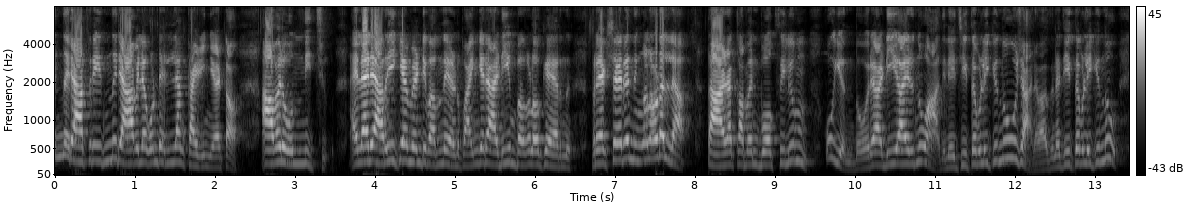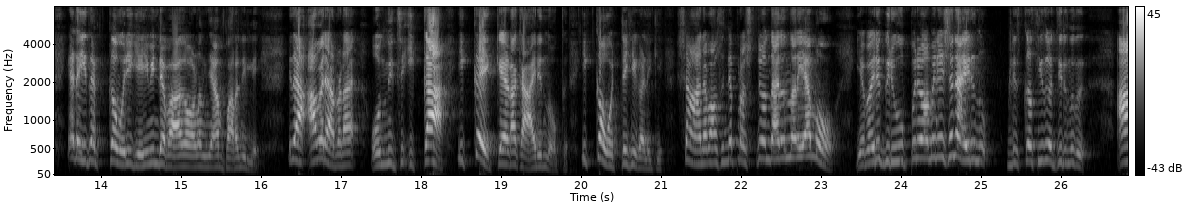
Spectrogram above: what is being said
ഇന്ന് രാത്രി ഇന്ന് രാവിലെ കൊണ്ട് എല്ലാം കഴിഞ്ഞു കേട്ടോ. അവരൊന്നിച്ചു എല്ലാവരെയും അറിയിക്കാൻ വേണ്ടി വന്നതാണ്. ഭയങ്കര അടിയും ബഹളമൊക്കെ ആയിരുന്നു. പ്രേക്ഷകരെ നിങ്ങളോടല്ല താഴെ കമന്റ് ബോക്സിലും ഓ എന്തോരം അടിയായിരുന്നു. അതിലെ ചീത്ത വിളിക്കുന്നു ഷാനവാസിനെ ചീത്ത വിളിക്കുന്നു. എടാ ഇതൊക്കെ ഒരു ഗെയിമിന്റെ ഭാഗമാണെന്ന് ഞാൻ പറഞ്ഞില്ലേ? ഇതാ അവരവിടെ ഒന്നിച്ച് ഇക്ക ഇക്ക ഇക്കയുടെ കാര്യം നോക്ക്. ഇക്ക ഒറ്റയ്ക്ക് കളിക്ക്. ഷാനവാസിന്റെ പ്രശ്നം എന്താണെന്ന് അറിയാമോ? ഇവർ ഗ്രൂപ്പ് നോമിനേഷൻ ആയിരുന്നു ഡിസ്കസ് ചെയ്ത് വെച്ചിരുന്നത്. ആ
